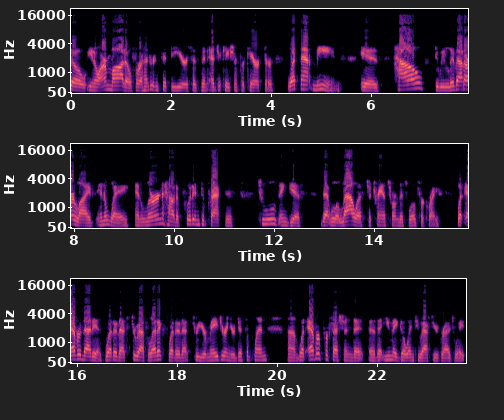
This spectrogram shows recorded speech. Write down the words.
so, you know, our motto for 150 years has been education for character. What that means is how do we live out our lives in a way and learn how to put into practice tools and gifts that will allow us to transform this world for Christ. Whatever that is, whether that's through athletics, whether that's through your major and your discipline, um, whatever profession that uh, that you may go into after you graduate,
